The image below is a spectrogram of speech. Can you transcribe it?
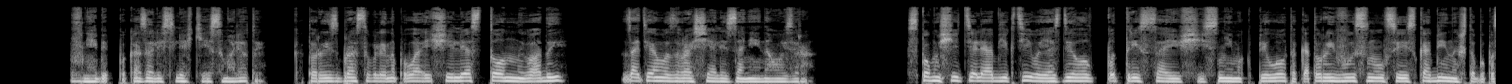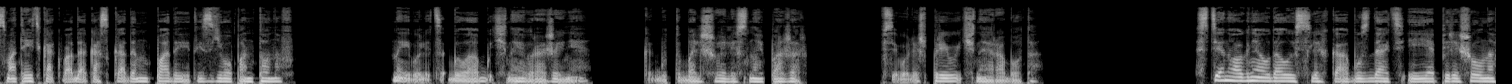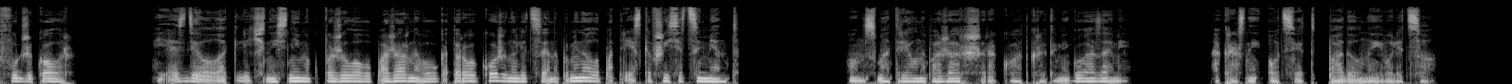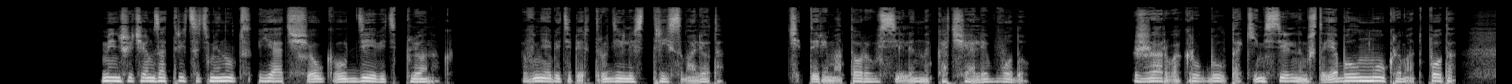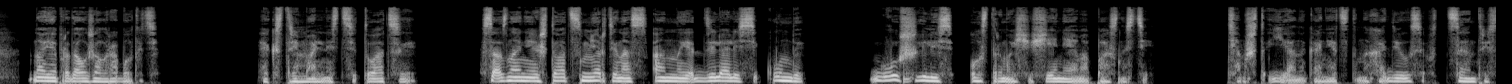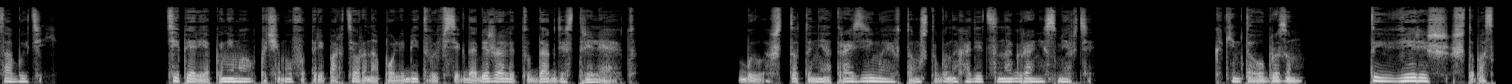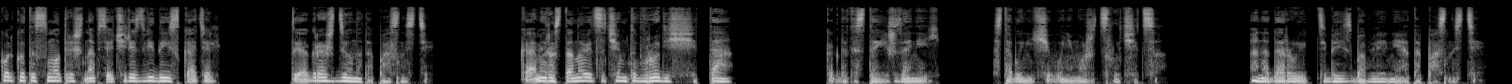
В небе показались легкие самолеты, которые сбрасывали на пылающий лес тонны воды, затем возвращались за ней на озеро. С помощью телеобъектива я сделал потрясающий снимок пилота, который высунулся из кабины, чтобы посмотреть, как вода каскадом падает из его понтонов. На его лице было обычное выражение, как будто большой лесной пожар. Всего лишь привычная работа. Стену огня удалось слегка обуздать, и я перешел на Fuji Color. Я сделал отличный снимок пожилого пожарного, у которого кожа на лице напоминала потрескавшийся цемент. Он смотрел на пожар широко открытыми глазами, а красный отсвет падал на его лицо. Меньше чем за тридцать минут я отщелкал девять пленок. В небе теперь трудились три самолета. Четыре мотора усиленно качали воду. Жар вокруг был таким сильным, что я был мокрым от пота, но я продолжал работать. Экстремальность ситуации, сознание, что от смерти нас с Анной отделяли секунды, глушились острым ощущением опасности, тем, что я наконец-то находился в центре событий. Теперь я понимал, почему фоторепортеры на поле битвы всегда бежали туда, где стреляют. Было что-то неотразимое в том, чтобы находиться на грани смерти. Каким-то образом ты веришь, что поскольку ты смотришь на все через видоискатель, ты огражден от опасности. Камера становится чем-то вроде щита. Когда ты стоишь за ней, с тобой ничего не может случиться. Она дарует тебе избавление от опасности.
